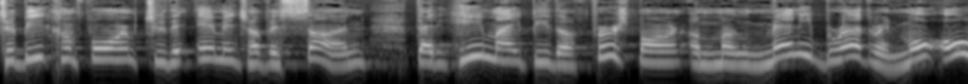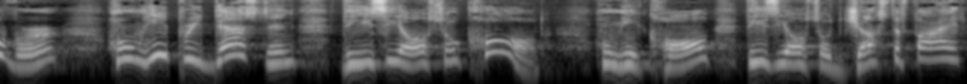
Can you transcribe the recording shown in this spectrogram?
to be conformed to the image of his son, that he might be the firstborn among many brethren. Moreover, whom he predestined, these he also called. Whom he called, these he also justified.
